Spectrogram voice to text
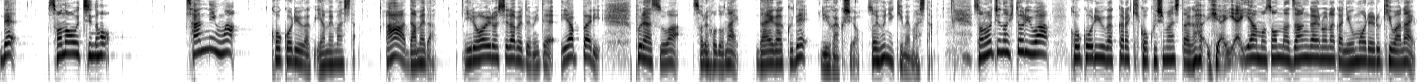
でそのうちの3人は高校留学やめました。ああダメだ。いろいろ調べてみてやっぱりプラスはそれほどない。大学で留学しよう。そういうふうに決めました。そのうちの一人は高校留学から帰国しましたがいやいやいやもうそんな残骸の中に埋もれる気はない。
